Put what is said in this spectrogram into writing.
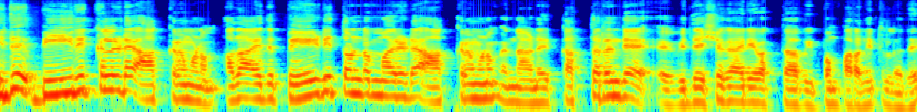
ഇത് ഭീരുക്കളുടെ ആക്രമണം അതായത് പേടിത്തൊണ്ടന്മാരുടെ ആക്രമണം എന്നാണ് ഖത്തറിന്റെ വിദേശകാര്യ വക്താവ് ഇപ്പം പറഞ്ഞിട്ടുള്ളത്.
